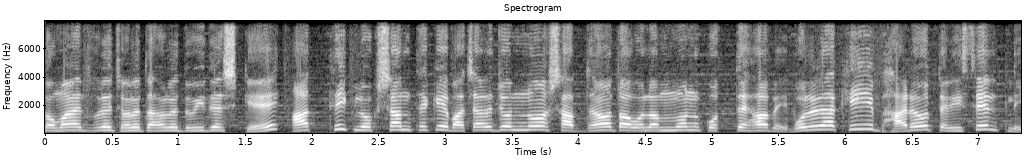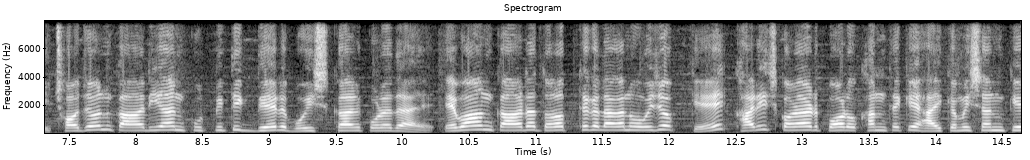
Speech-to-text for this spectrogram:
সময় ধরে চলে, তাহলে দুই দেশকে আর্থিক লোকসান থেকে বাঁচার জন্য সাবধানতা অবলম্বন করতে হবে। বলে রাখি, ভারত রিসেন্টলি ছজন কানাডিয়ান কূটনীতিকদের বহিষ্কার করে দেয় এবং কানাডার তরফ থেকে লাগানো অভিযোগকে খারিজ করার পর ওখান থেকে হাইকমিশনকে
